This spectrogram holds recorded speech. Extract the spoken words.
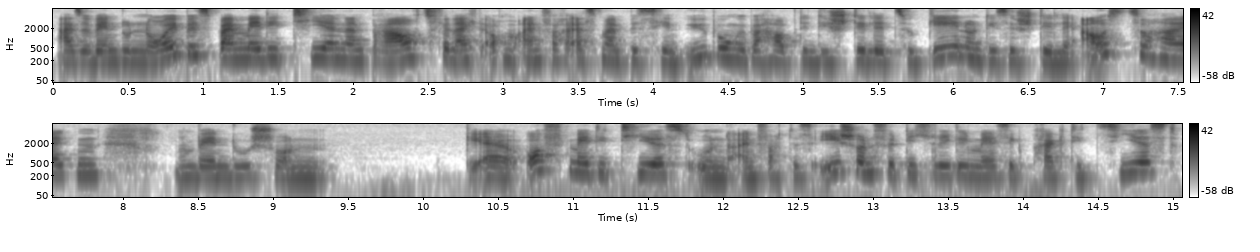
Also wenn du neu bist beim Meditieren, dann braucht es vielleicht auch um einfach erstmal ein bisschen Übung, überhaupt in die Stille zu gehen und diese Stille auszuhalten. Und wenn du schon äh, oft meditierst und einfach das eh schon für dich regelmäßig praktizierst,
